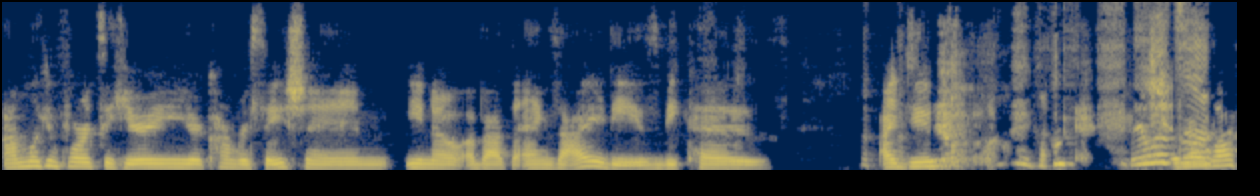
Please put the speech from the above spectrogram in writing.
I'm looking forward to hearing your conversation, you know, about the anxieties because I do. it should I uh, watch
